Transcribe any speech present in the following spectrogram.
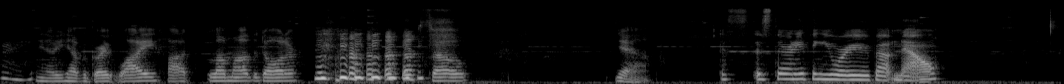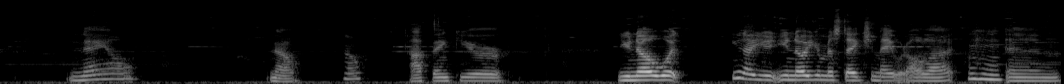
Right. you know you have a great wife i love my other daughter so yeah is is there anything you worry about now? now no No? i think you're you know what you know you you know your mistakes you made with all that hmm and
